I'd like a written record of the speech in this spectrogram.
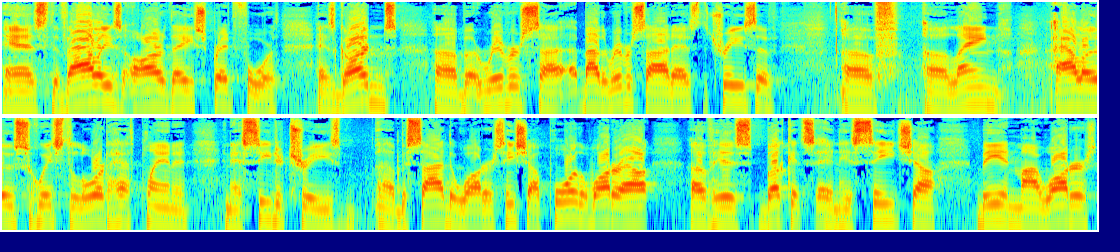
As the valleys are they spread forth, as gardens, uh, but rivers by the riverside, as the trees of of uh, lane aloes which the Lord hath planted, and as cedar trees uh, beside the waters. He shall pour the water out of his buckets, and his seed shall be in my waters,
